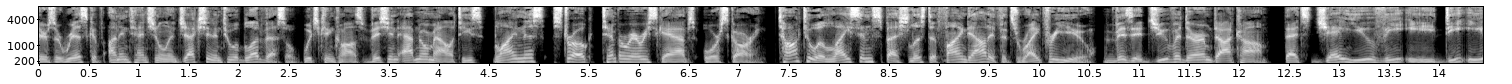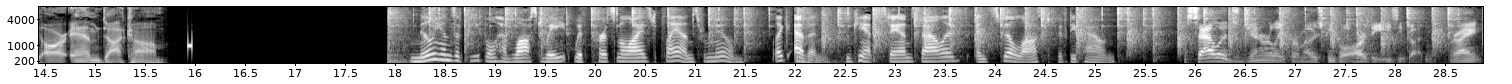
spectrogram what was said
There's a risk of unintentional injection into a blood vessel, which can cause vision abnormalities, blindness, stroke, temporary scabs, or scarring. Talk to a licensed specialist to find out if it's right for you. Visit juvederm.com. That's J U V E D E R M.com. Millions of people have lost weight with personalized plans from Noom, like Evan, who can't stand salads and still lost 50 pounds. Salads, generally, for most people, are the easy button, right?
